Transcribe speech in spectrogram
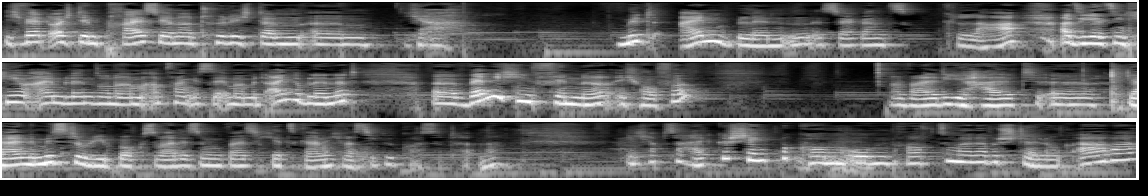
ich werde euch den Preis ja natürlich dann, ähm, ja, mit einblenden, ist ja ganz klar. Also jetzt nicht hier einblenden, sondern am Anfang ist er immer mit eingeblendet. Äh, wenn ich ihn finde, ich hoffe, weil die halt, äh, ja, eine Mystery Box war, deswegen weiß ich jetzt gar nicht, was sie gekostet hat, ne? Ich habe sie halt geschenkt bekommen obendrauf zu meiner Bestellung. Aber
